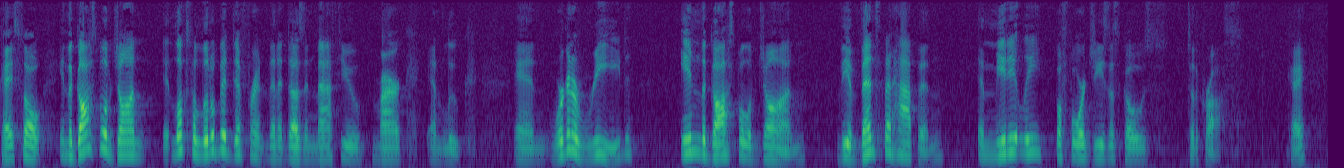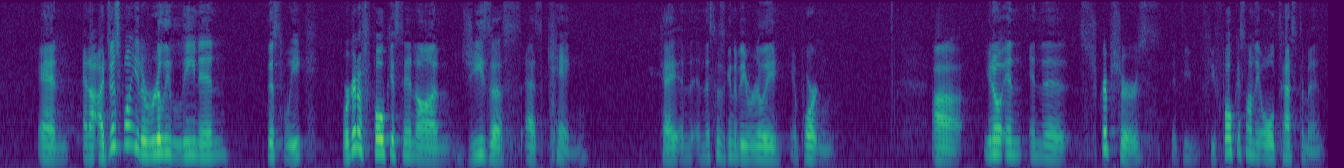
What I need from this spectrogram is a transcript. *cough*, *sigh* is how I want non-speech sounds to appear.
Okay, so in the Gospel of John, it looks a little bit different than it does in Matthew, Mark, and Luke. And we're going to read in the Gospel of John the events that happen immediately before Jesus goes to the cross. Okay? And, and I just want you to really lean in this week. We're going to focus in on Jesus as king. Okay? And, and this is going to be really important. Uh, you know, in, in the scriptures, if you, if you focus on the Old Testament,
